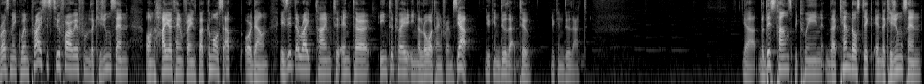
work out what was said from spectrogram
Rosmic, when price is too far away from the Kijun Sen on higher time frames but Kumo is up or down, is it the right time to enter into trade in the lower time frames? Yeah, you can do that too. You can do that. Yeah, the distance between the candlestick and the Kijun Sen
